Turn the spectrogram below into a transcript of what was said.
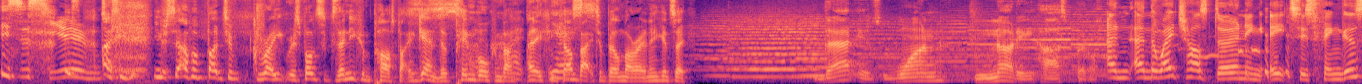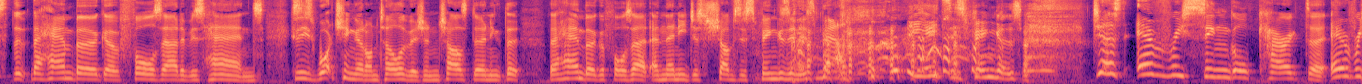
He's assumed. Actually, you've set up a bunch of great responses because then you can pass back again. The pinball can back, and it can come back to Bill Murray, and he can say, That is one nutty hospital. And and the way Charles Durning eats his fingers, the, the hamburger falls out of his hands because he's watching it on television. Charles Durning, the, the hamburger falls out, and then he just shoves his fingers in his mouth. he eats his fingers. Just every single character, every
